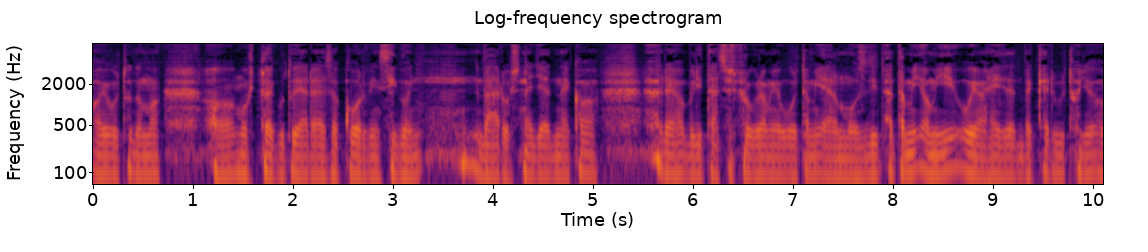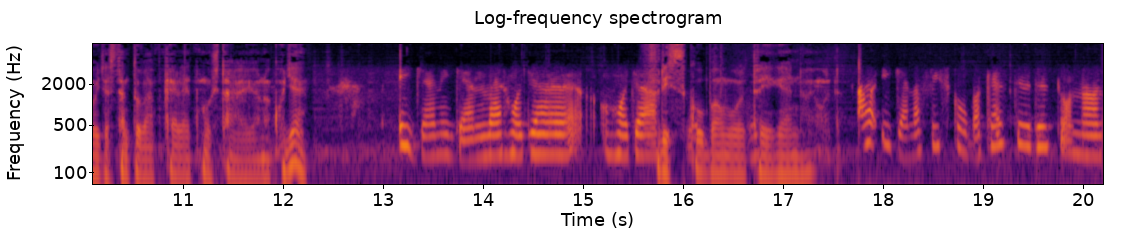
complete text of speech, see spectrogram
ha jól tudom, a, a most legutoljára ez a Korvin Szigony városnegyednek a rehabilitációs programja volt, ami elmozdít, hát ami, ami olyan helyzetbe került, hogy, hogy aztán tovább kellett most álljanak, ugye? Igen, igen, mert hogy, hogy a... Friszkóban volt régen, ha a, igen, a Fiszkóba kezdődött, onnan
